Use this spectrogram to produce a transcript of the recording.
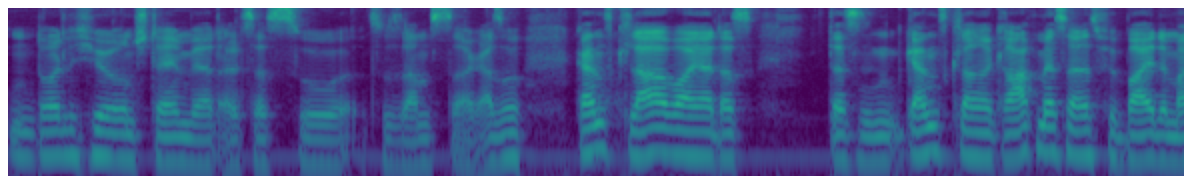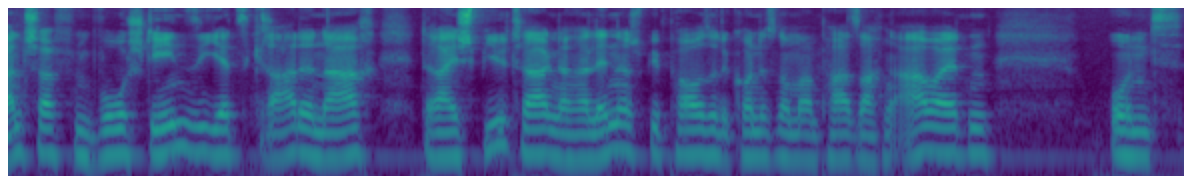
einen deutlich höheren Stellenwert als das zu, zu Samstag. Also ganz klar war ja, dass das ein ganz klarer Gradmesser ist für beide Mannschaften. Wo stehen sie jetzt gerade nach drei Spieltagen, nach einer Länderspielpause? Du konntest noch mal ein paar Sachen arbeiten und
